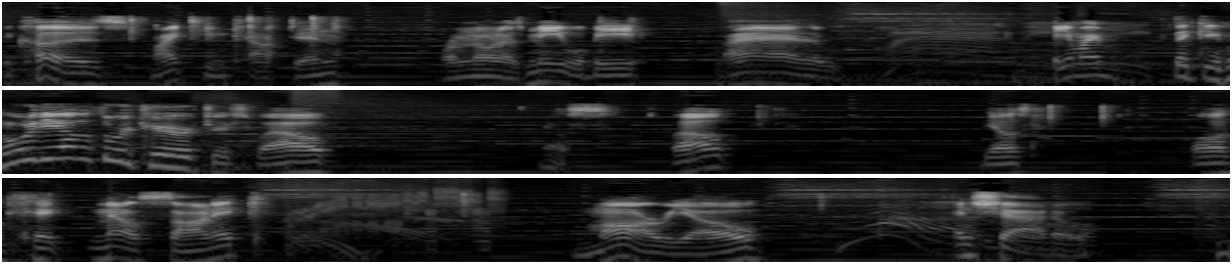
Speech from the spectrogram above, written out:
because my team captain, or known as me, will be you might be thinking, who are the other three characters? Well, yes. Well, yes. We'll kick Metal Sonic, Mario, and Shadow. Hmm,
